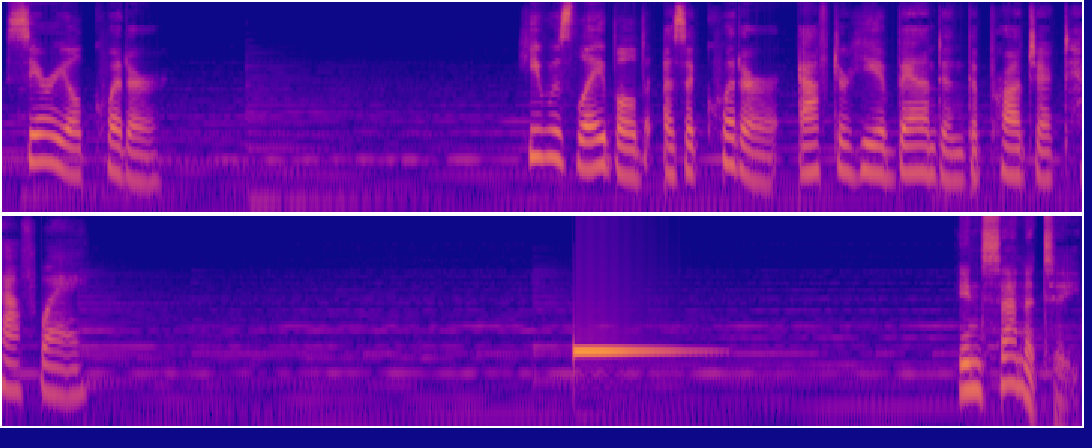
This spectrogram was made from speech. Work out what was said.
Serial quitter. He was labeled as a quitter after he abandoned the project halfway. Insanity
